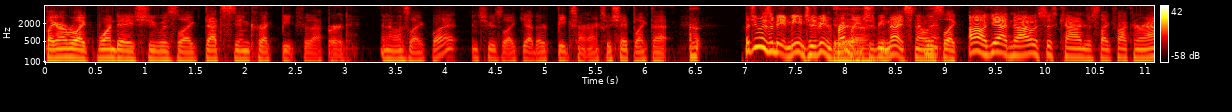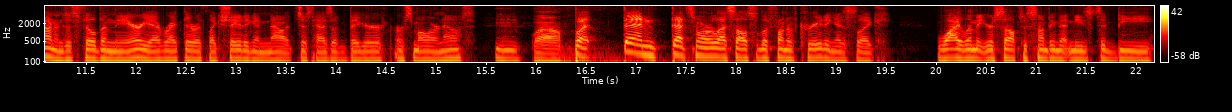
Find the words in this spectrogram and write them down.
like I remember, like one day she was like, "That's the incorrect beak for that bird," and I was like, "What?" And she was like, "Yeah, their beaks aren't actually shaped like that." But she wasn't being mean. She was being friendly. and She was being nice. And I was like, "Oh yeah, no, I was just kind of just like fucking around and just filled in the area right there with like shading, and now it just has a bigger or smaller nose." Mhm. Wow. But then that's more or less also the fun of creating is like, why limit yourself to something that needs to be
